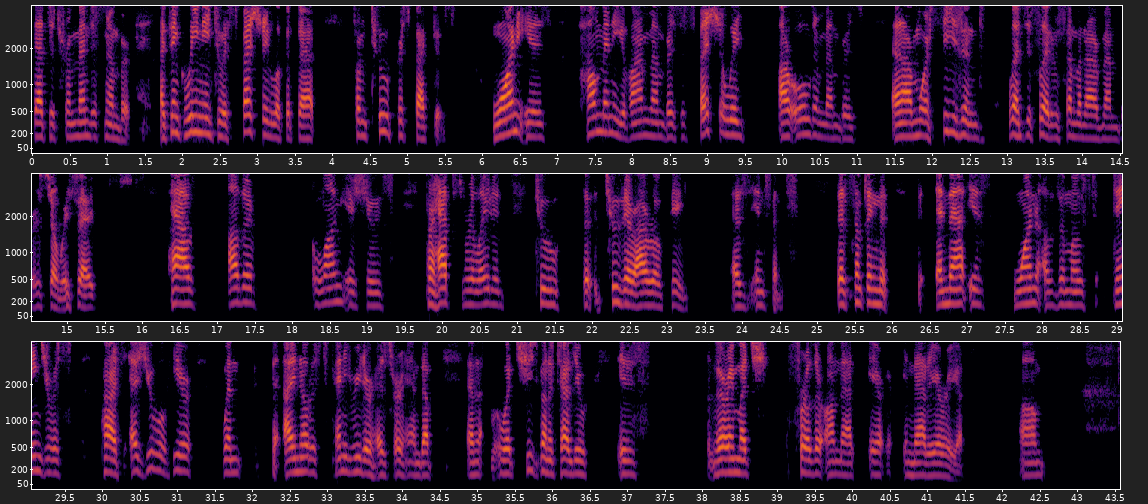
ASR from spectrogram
That's a tremendous number. I think we need to especially look at that from two perspectives. One is how many of our members, especially our older members and our more seasoned legislative seminar members, shall we say, have other lung issues, perhaps related to the to their ROP as infants. That's something that, and that is one of the most dangerous parts, as you will hear when I noticed Penny Reader has her hand up, and what she's going to tell you is very much further on that air in that area. Um,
